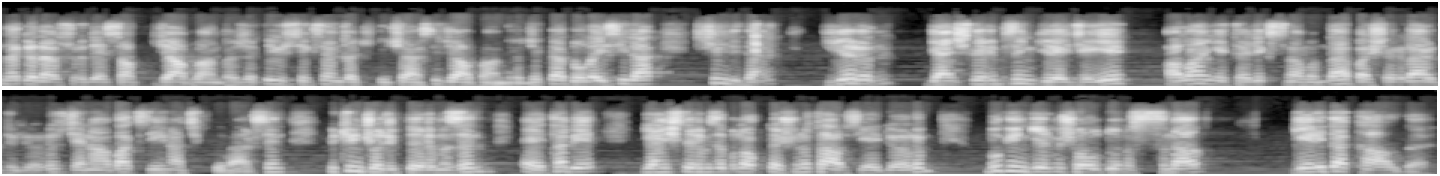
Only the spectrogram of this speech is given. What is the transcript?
ne kadar sürede hesap cevaplandıracaklar? 180 dakika içerisinde cevaplandıracaklar. Dolayısıyla şimdiden yarın gençlerimizin gireceği alan yeterlik sınavında başarılar diliyoruz. Cenab-ı Hak zihin açıklığı versin. Bütün çocuklarımızın, e, tabii gençlerimize bu nokta şunu tavsiye ediyorum. Bugün girmiş olduğunuz sınav geride kaldı.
